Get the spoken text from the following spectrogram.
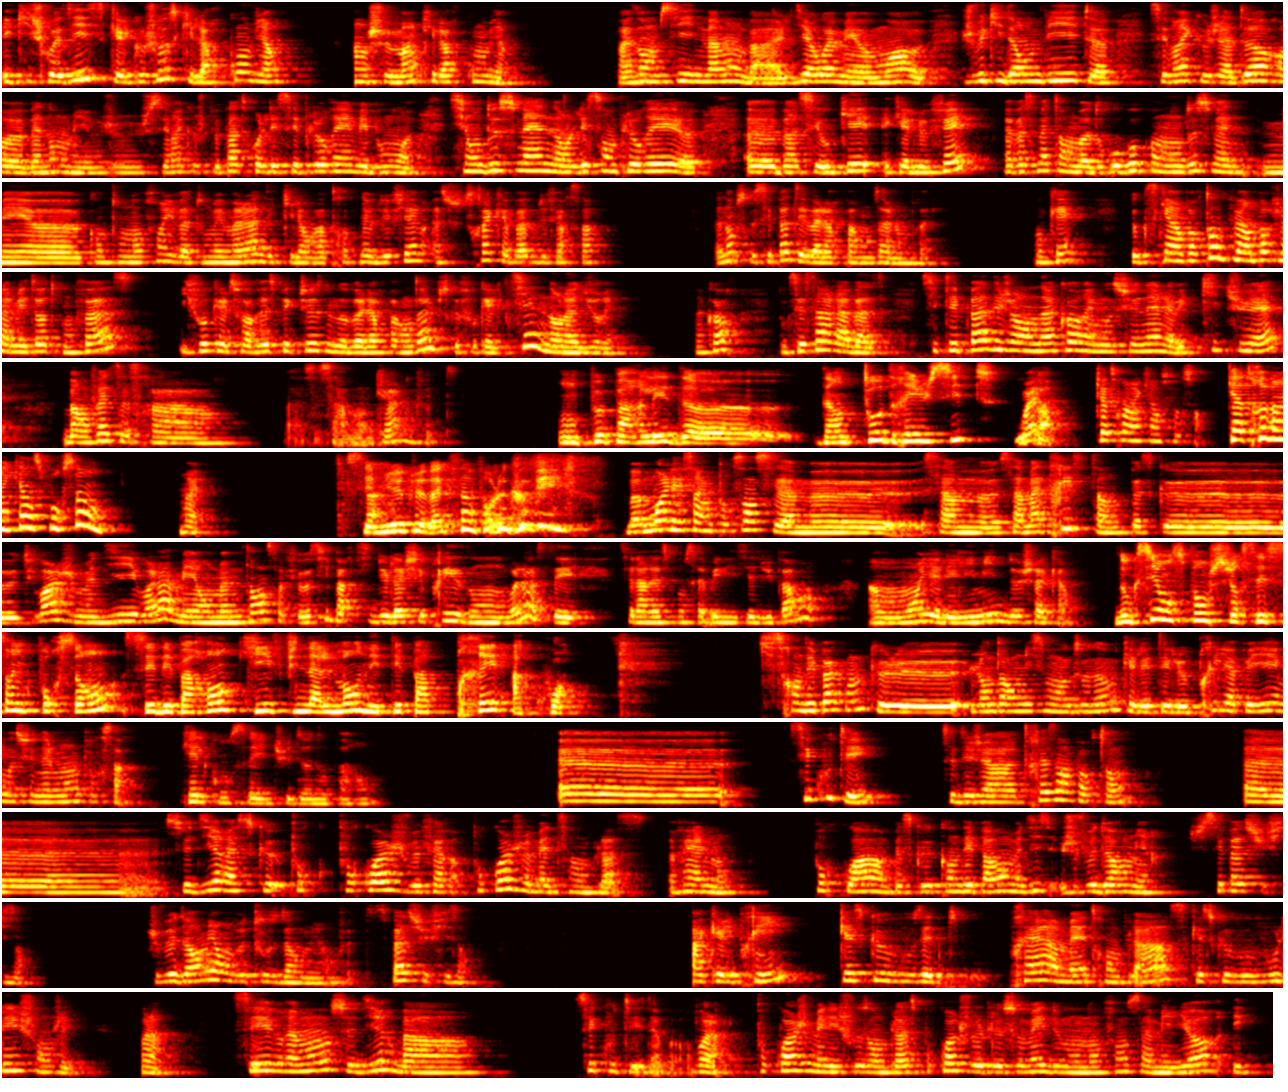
Et qui choisissent quelque chose qui leur convient, un chemin qui leur convient. Par exemple, si une maman, bah, elle dit ah ouais mais euh, moi euh, je veux qu'il dorme vite, euh, c'est vrai que j'adore, bah non mais c'est vrai que je peux pas trop le laisser pleurer, mais bon, si en deux semaines en le laissant pleurer, bah c'est ok et qu'elle le fait, elle va se mettre en mode robot pendant deux semaines. Mais quand ton enfant il va tomber malade et qu'il aura 39 de fièvre, elle sera capable de faire ça? Bah non parce que c'est pas tes valeurs parentales en vrai. Ok? Donc ce qui est important, peu importe la méthode qu'on fasse, il faut qu'elle soit respectueuse de nos valeurs parentales puisqu'il faut qu'elle tienne dans la durée. D'accord? Donc c'est ça à la base. Si t'es pas déjà en accord émotionnel avec qui tu es, bah en fait ça sera, bah, ça sera bancal en fait. On peut parler de- d'un taux de réussite ou Ouais. pas? 95%. 95% Ouais. C'est Ah. mieux que le vaccin pour le Covid. Bah moi les 5% ça me ça me ça m'attriste hein, parce que tu vois, je me dis voilà, mais en même temps, ça fait aussi partie du lâcher prise donc voilà, c'est c'est la responsabilité du parent. À un moment, il y a les limites de chacun. Donc si on se penche sur ces 5%, c'est des parents qui finalement n'étaient pas prêts à quoi? Qui se rendaient pas compte que le- l'endormissement autonome, quel était le prix à payer émotionnellement pour ça. Quel conseil tu donnes aux parents? Euh, s'écouter, c'est déjà très important. Euh, se dire est-ce que pour- pourquoi je veux faire pourquoi je veux mettre ça en place réellement? Pourquoi? Parce que quand des parents me disent je veux dormir c'est pas suffisant. Je veux dormir on veut tous dormir en fait. C'est pas suffisant. À quel prix? Qu'est-ce que vous êtes prêt à mettre en place? Qu'est-ce que vous voulez changer? Voilà. C'est vraiment se dire bah s'écouter d'abord. Voilà. Pourquoi je mets les choses en place? Pourquoi je veux que le sommeil de mon enfant s'améliore? Et,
